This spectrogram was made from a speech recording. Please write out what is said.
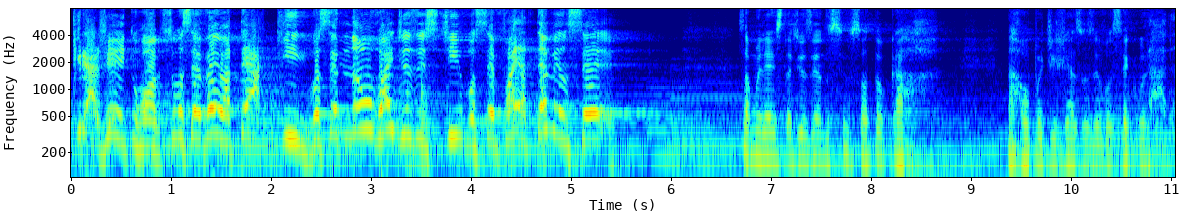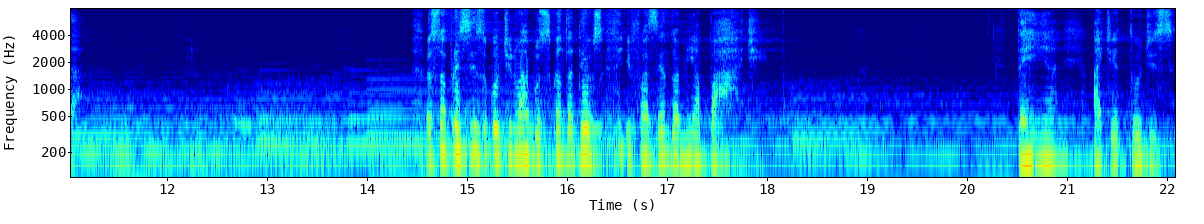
cria jeito, Robson? Você veio até aqui, você não vai desistir, você vai até vencer. Essa mulher está dizendo: se eu só tocar na roupa de Jesus, eu vou ser curada. Eu só preciso continuar buscando a Deus e fazendo a minha parte. Tenha atitudes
